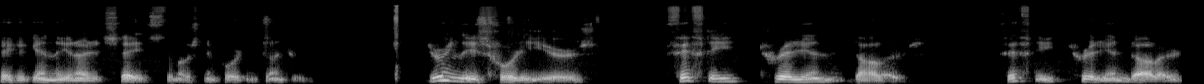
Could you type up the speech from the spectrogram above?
Take again the United States, the most important country. During these 40 years, $50 trillion, $50 trillion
